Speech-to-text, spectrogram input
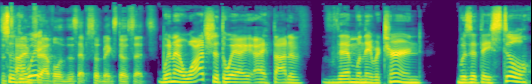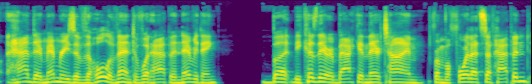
The So the time way- travel in this episode makes no sense. When I watched it, the way I, I thought of them when they returned was that they still had their memories of the whole event of what happened, everything. But because they were back in their time from before that stuff happened,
